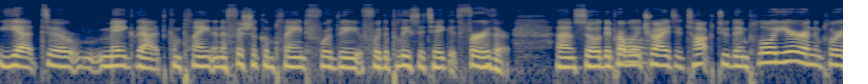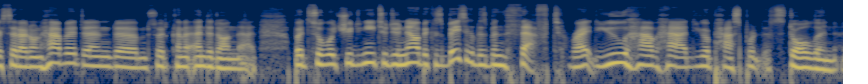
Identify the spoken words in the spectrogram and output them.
yet uh, make that complaint an official complaint for the for the police to take it further. Um, so they probably tried to talk to the employer, and the employer said, "I don't have it," and um, so it kind of ended on that. But so what you need to do now, because basically there's been theft, right? You have had your passport stolen.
